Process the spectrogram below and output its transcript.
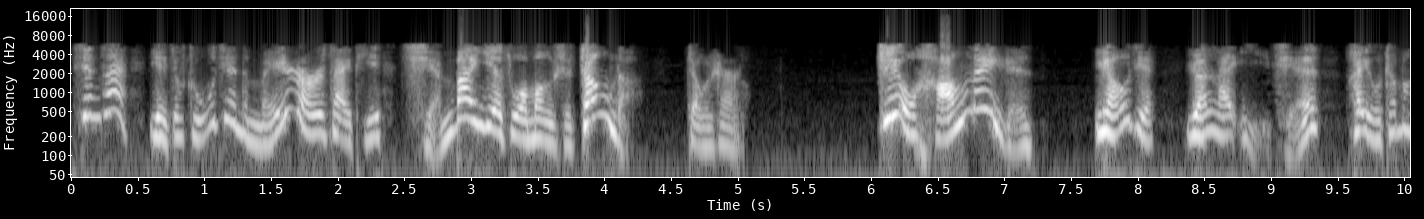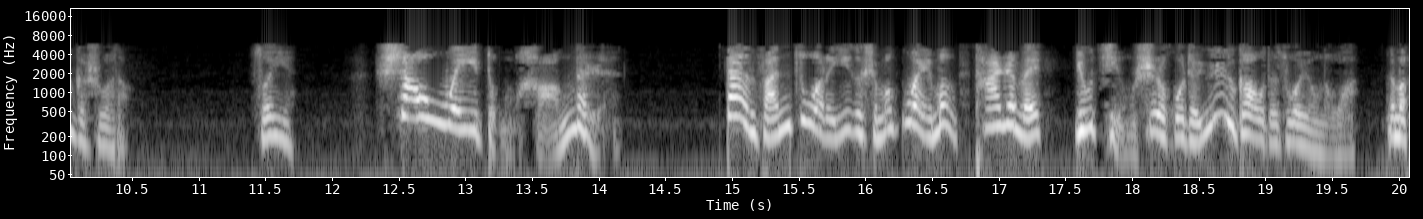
现在也就逐渐的没人再提前半夜做梦是正的这回事了。只有行内人了解，原来以前还有这么个说道。所以，稍微懂行的人，但凡做了一个什么怪梦，他认为有警示或者预告的作用的话，那么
